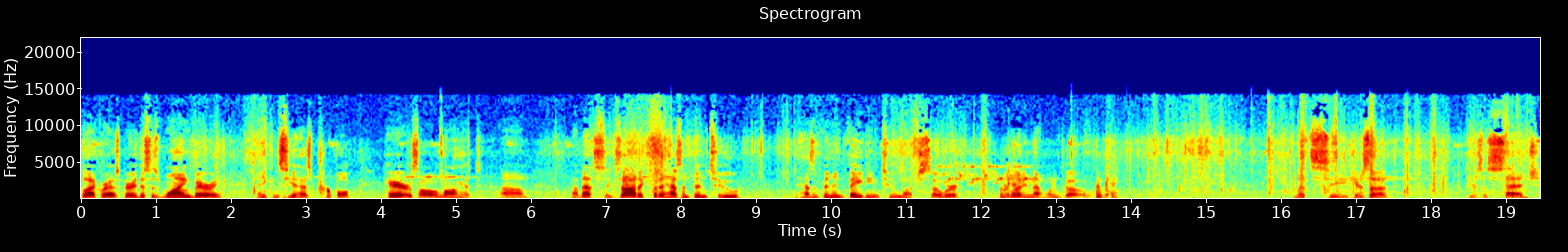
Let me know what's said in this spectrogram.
black raspberry. This is wineberry, and you can see it has purple hairs all along it. Um, now that's exotic, but it hasn't been too, it hasn't been invading too much, so we're we're Okay. letting that one go. Okay. Let's see. Here's a here's a sedge.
